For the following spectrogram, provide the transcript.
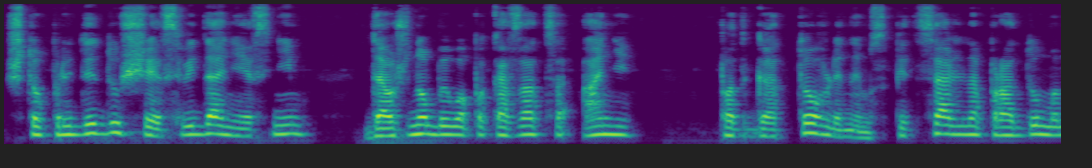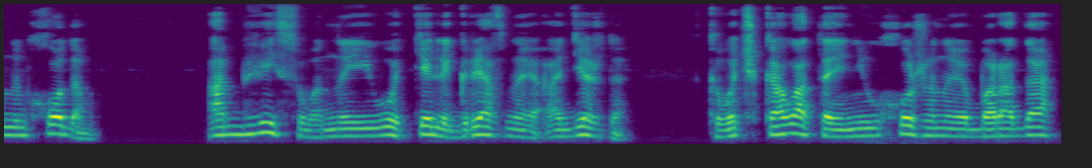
что предыдущее свидание с ним должно было показаться Ане подготовленным, специально продуманным ходом. Обвисла на его теле грязная одежда, клочковатая неухоженная борода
